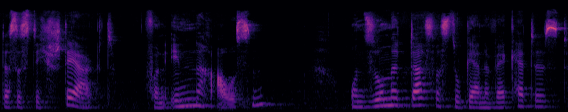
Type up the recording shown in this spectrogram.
dass es dich stärkt von innen nach außen und somit das, was du gerne weg hättest,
